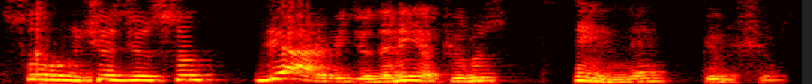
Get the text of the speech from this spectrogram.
sorunu çözüyorsun. Diğer videoda ne yapıyoruz? Seninle görüşürüz.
